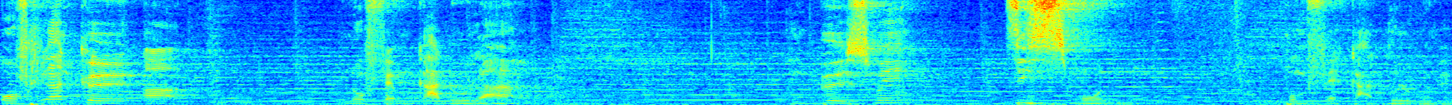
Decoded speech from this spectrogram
offrande que ah, nous faisons cadeau là, nous besoin de 10 personnes pour me faire cadeau moi-même.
